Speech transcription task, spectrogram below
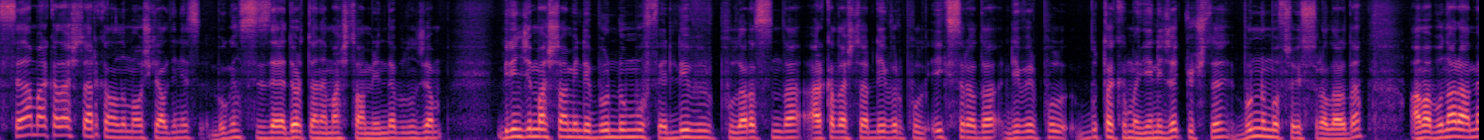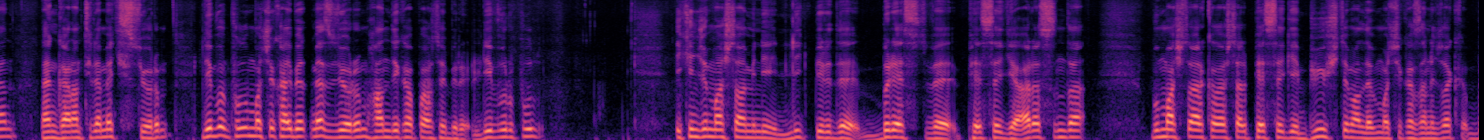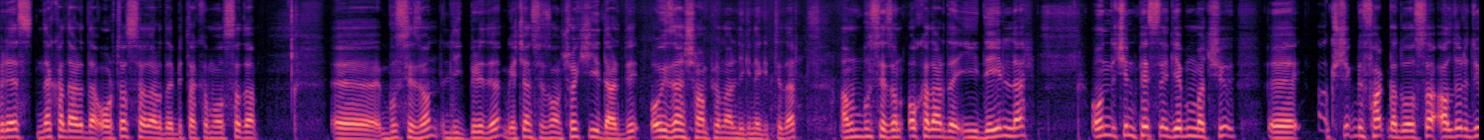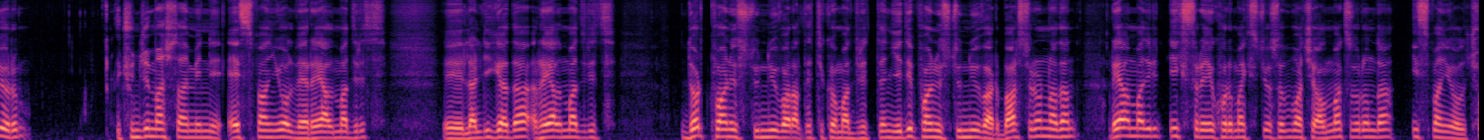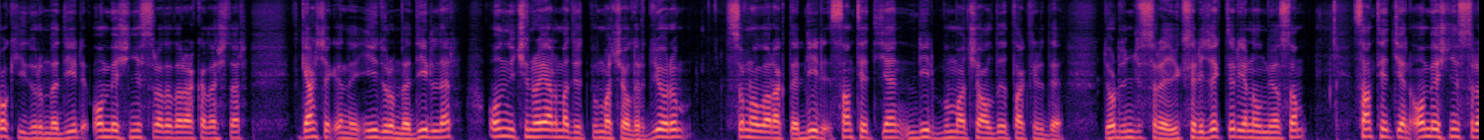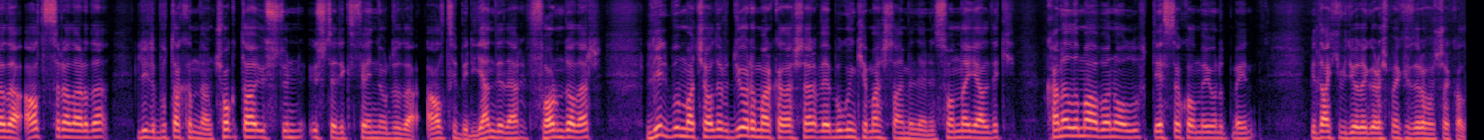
Selam arkadaşlar kanalıma hoş geldiniz. Bugün sizlere 4 tane maç tahmininde bulunacağım. Birinci maç tahmini Bournemouth ve Liverpool arasında. Arkadaşlar Liverpool ilk sırada. Liverpool bu takımı yenecek güçte. Bournemouth da üst sıralarda. Ama buna rağmen ben garantilemek istiyorum. Liverpool maçı kaybetmez diyorum. Handikap artı 1. Liverpool İkinci maç tahmini Lig 1'de Brest ve PSG arasında. Bu maçta arkadaşlar PSG büyük ihtimalle bu maçı kazanacak. Brest ne kadar da orta sıralarda bir takım olsa da e, bu sezon Lig 1'de geçen sezon çok iyilerdi. O yüzden Şampiyonlar Ligi'ne gittiler. Ama bu sezon o kadar da iyi değiller. Onun için PSG bu maçı e, küçük bir farkla da olsa alır diyorum. Üçüncü maç tahmini Espanyol ve Real Madrid. E, La Liga'da Real Madrid 4 puan üstünlüğü var Atletico Madrid'den. 7 puan üstünlüğü var Barcelona'dan. Real Madrid ilk sırayı korumak istiyorsa bu maçı almak zorunda. İspanyol çok iyi durumda değil. 15. sıradalar arkadaşlar. Gerçekten de iyi durumda değiller. Onun için Real Madrid bu maçı alır diyorum. Son olarak da Lille, Saint Etienne, Lille bu maçı aldığı takdirde 4. sıraya yükselecektir yanılmıyorsam. Saint Etienne 15. sırada alt sıralarda Lille bu takımdan çok daha üstün. Üstelik Feyenoord'u da 6-1 yendiler. Formdalar. Lille bu maçı alır diyorum arkadaşlar ve bugünkü maç tahminlerinin sonuna geldik. Kanalıma abone olup destek olmayı unutmayın. Bir dahaki videoda görüşmek üzere. Hoşçakalın.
